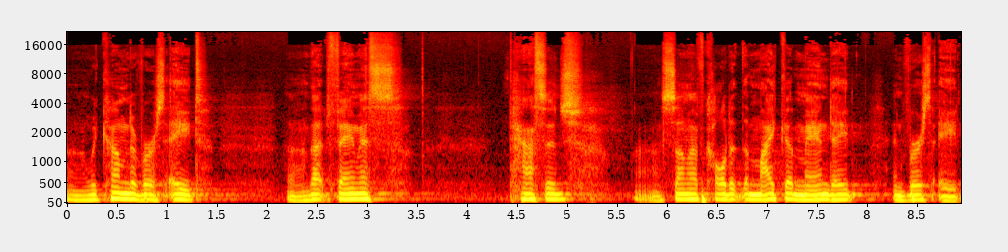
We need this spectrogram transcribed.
Uh, we come to verse 8, uh, that famous passage. Uh, some have called it the Micah mandate in verse 8.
